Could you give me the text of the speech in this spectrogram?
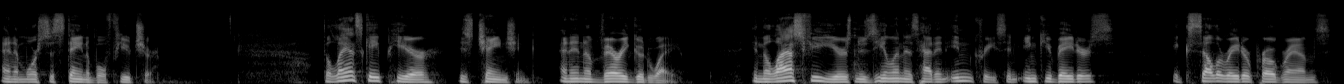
and a more sustainable future. The landscape here is changing, and in a very good way. In the last few years, New Zealand has had an increase in incubators, accelerator programs,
